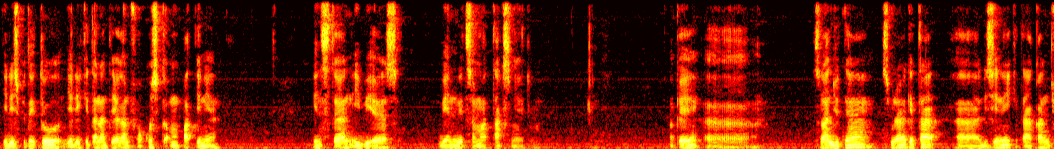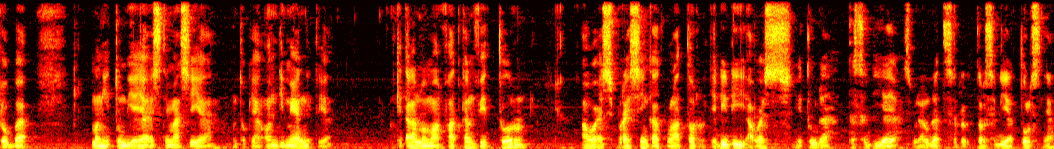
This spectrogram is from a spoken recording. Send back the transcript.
Jadi seperti itu, jadi kita nanti akan fokus ke empat ini ya, instant, EBS, bandwidth sama taxnya itu. Oke, uh, selanjutnya sebenarnya kita uh, di sini kita akan coba menghitung biaya estimasi ya untuk yang on demand gitu ya. Kita akan memanfaatkan fitur AWS Pricing Calculator. Jadi di AWS itu udah tersedia ya, sebenarnya udah tersedia toolsnya,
